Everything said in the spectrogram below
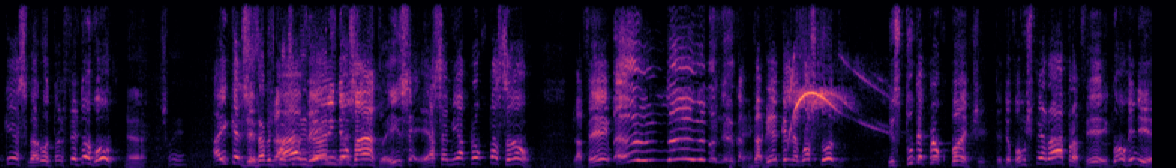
quem é esse garoto? Ele fez dois gols. É, isso aí. Aí quer dizer, já veio né? endeusado. É isso, essa é a minha preocupação. Já vem. Já vem aquele negócio todo. Isso tudo é preocupante, entendeu? Vamos esperar para ver, igual o Renê.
